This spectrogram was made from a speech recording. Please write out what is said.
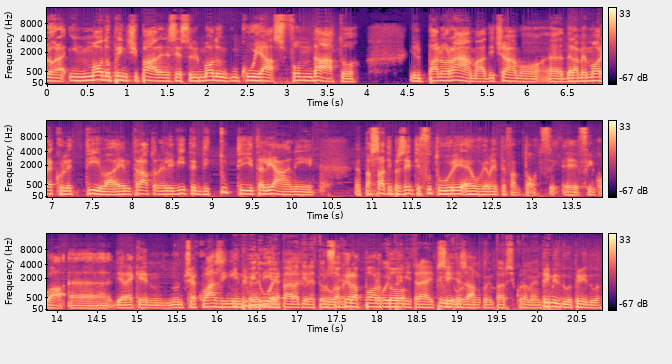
allora, in modo principale, nel senso il modo in cui ha sfondato il panorama, diciamo, eh, della memoria collettiva, è entrato nelle vite di tutti gli italiani eh, passati, presenti e futuri è ovviamente Fantozzi e fin qua eh, direi che non c'è quasi niente I primi da due dire. para non so che rapporto o i primi tre, i primi sì, due esatto. comunque mi pare sicuramente. Primi due, primi due.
